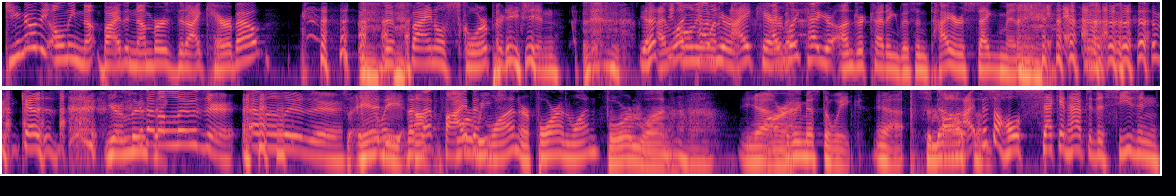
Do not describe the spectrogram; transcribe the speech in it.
Do you know the only nu- by the numbers that I care about? the final score prediction. Yeah, That's I the like only how one you're, I care I about. like how you're undercutting this entire segment because you're losing. I'm a loser. I'm a loser. So Andy, Wait, is up that five and weeks- one or four and one? Four and one. Yeah, All 'cause right. we missed a week. Yeah. So now- I, Awesome. there's a whole second half to the season,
